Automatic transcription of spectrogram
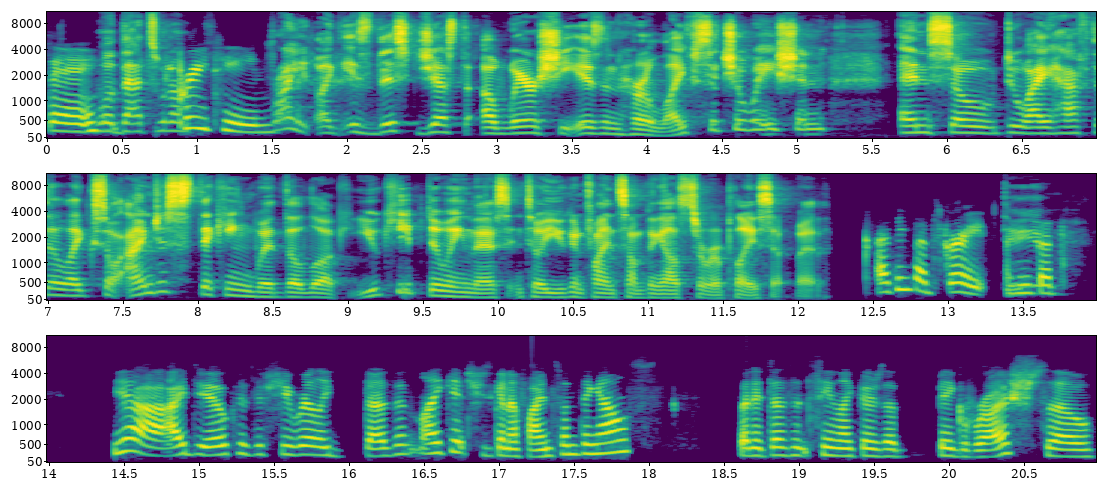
thing. well, that's what I'm Preteen. Right. Like, is this just a where she is in her life situation? And so do I have to like so I'm just sticking with the look, you keep doing this until you can find something else to replace it with. I think that's great. Do I think you? that's yeah, I do because if she really doesn't like it, she's gonna find something else. But it doesn't seem like there's a big rush, so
